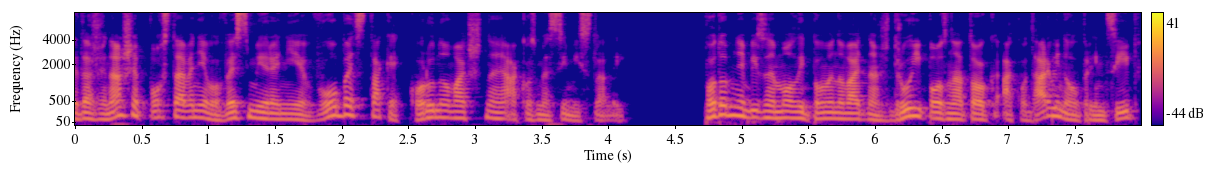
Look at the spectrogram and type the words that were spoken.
teda že naše postavenie vo vesmíre nie je vôbec také korunovačné, ako sme si mysleli. Podobne by sme mohli pomenovať náš druhý poznatok ako Darwinov princíp,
